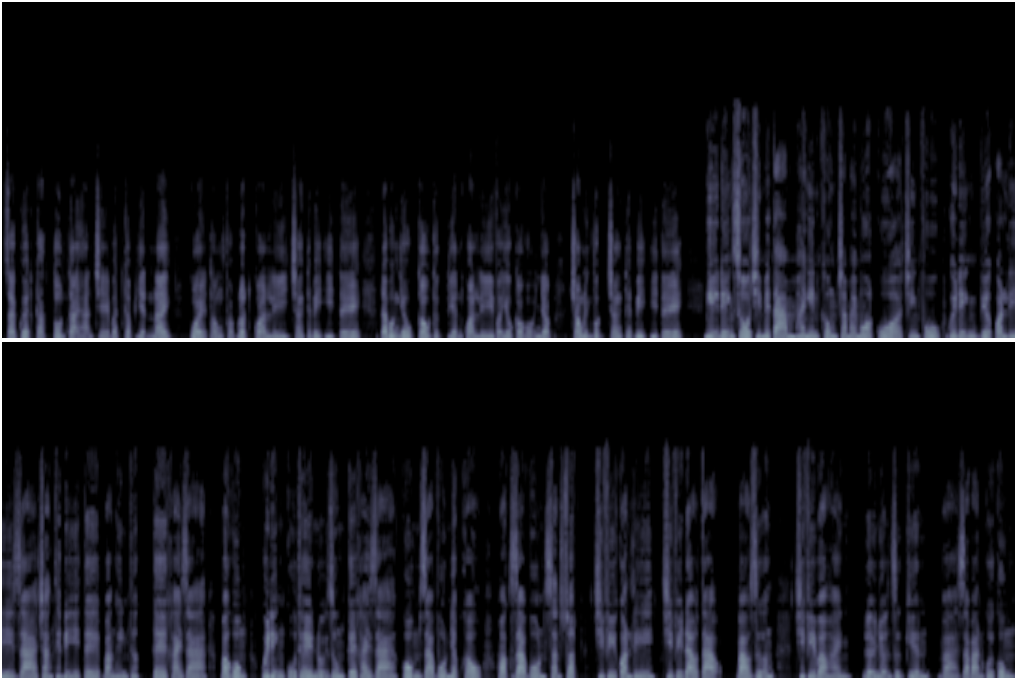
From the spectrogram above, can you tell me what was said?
giải quyết các tồn tại hạn chế bất cập hiện nay của hệ thống pháp luật quản lý trang thiết bị y tế, đáp ứng yêu cầu thực tiễn quản lý và yêu cầu hội nhập trong lĩnh vực trang thiết bị y tế. Nghị định số 98/2021 của Chính phủ quy định việc quản lý giá trang thiết bị y tế bằng hình thức kê khai giá, bao gồm quy định cụ thể nội dung kê khai giá gồm giá vốn nhập khẩu hoặc giá vốn sản xuất, chi phí quản lý, chi phí đào tạo, bảo dưỡng, chi phí bảo hành, lợi nhuận dự kiến và giá bán cuối cùng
